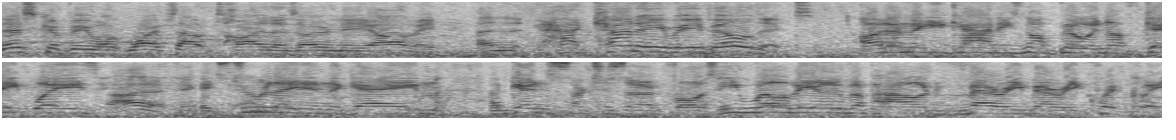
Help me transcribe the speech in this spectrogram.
This could be what wipes out Tyler's only army. And ha- can he rebuild it? I don't think he can. He's not built enough gateways. I don't think it's too late in the game against such a Zerg force. He will be overpowered very, very quickly.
